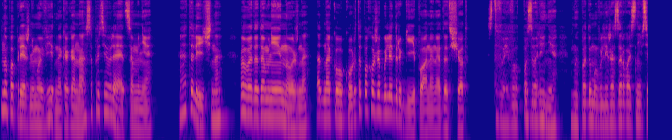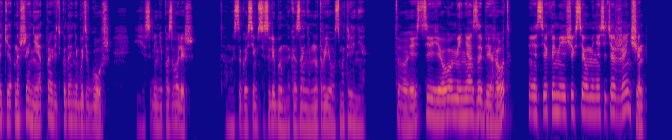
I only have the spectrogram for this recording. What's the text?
но по-прежнему видно, как она сопротивляется мне. Отлично. Вот это мне и нужно. Однако у Курта, похоже, были другие планы на этот счет. С твоего позволения, мы подумывали разорвать с ней всякие отношения и отправить куда-нибудь в глушь. Если не позволишь, то мы согласимся с любым наказанием на твое усмотрение. То есть ее у меня заберут? Из всех имеющихся у меня сейчас женщин,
